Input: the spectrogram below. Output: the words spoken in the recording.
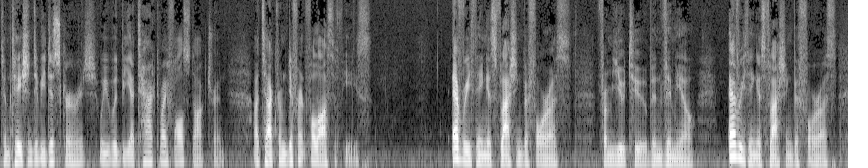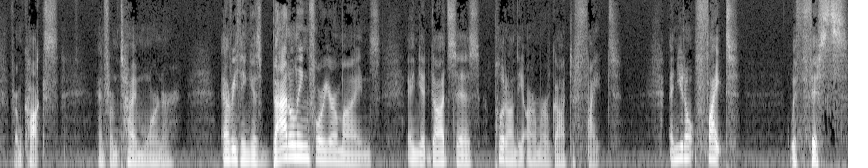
temptation to be discouraged. We would be attacked by false doctrine, attacked from different philosophies. Everything is flashing before us from YouTube and Vimeo. Everything is flashing before us from Cox and from Time Warner. Everything is battling for your minds, and yet God says, put on the armor of God to fight. And you don't fight with fists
